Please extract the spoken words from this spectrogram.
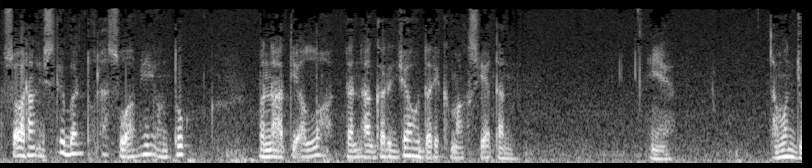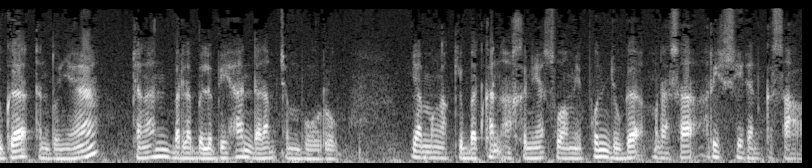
seorang istri bantulah suami untuk menaati Allah dan agar jauh dari kemaksiatan. Ya namun juga tentunya jangan berlebih-lebihan dalam cemburu. Yang mengakibatkan akhirnya suami pun juga merasa risih dan kesal.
